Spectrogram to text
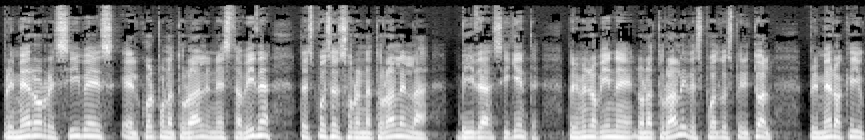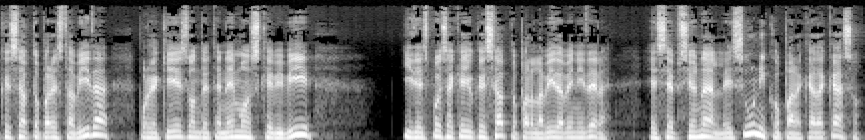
Primero recibes el cuerpo natural en esta vida, después el sobrenatural en la vida siguiente. Primero viene lo natural y después lo espiritual. Primero aquello que es apto para esta vida, porque aquí es donde tenemos que vivir, y después aquello que es apto para la vida venidera excepcional, es único para cada caso.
